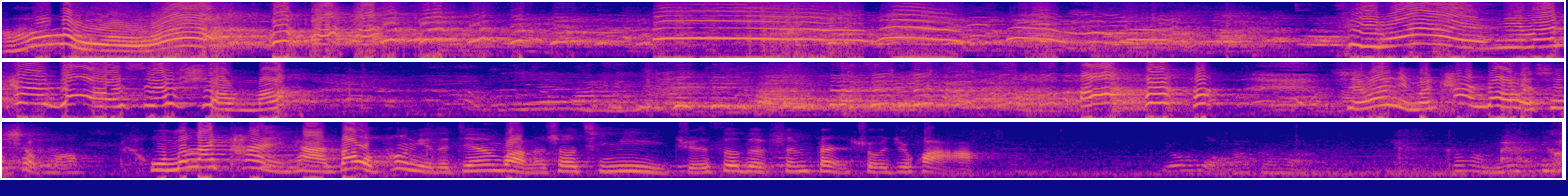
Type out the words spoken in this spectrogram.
哦哇！请问你们看到了些什么？啊 请问你们看到了些什么？我们来看一看。当我碰你的肩膀的时候，请你以角色的身份说句话啊。有我吗，哥们？哥们没有。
